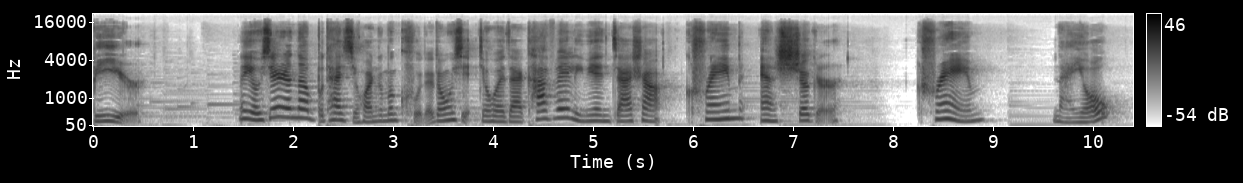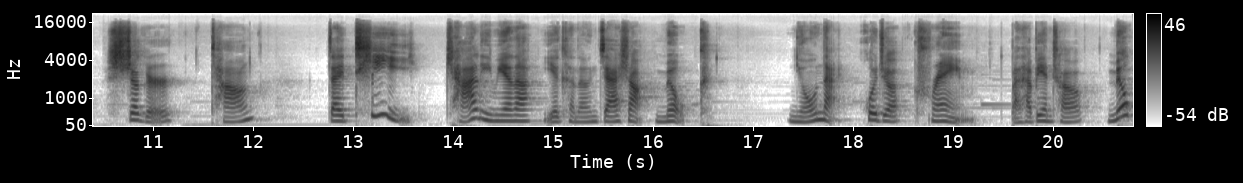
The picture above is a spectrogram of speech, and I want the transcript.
beer。那有些人呢不太喜欢这么苦的东西，就会在咖啡里面加上 cream and sugar。cream 奶油。sugar 糖，在 tea 茶里面呢，也可能加上 milk 牛奶或者 cream，把它变成 milk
